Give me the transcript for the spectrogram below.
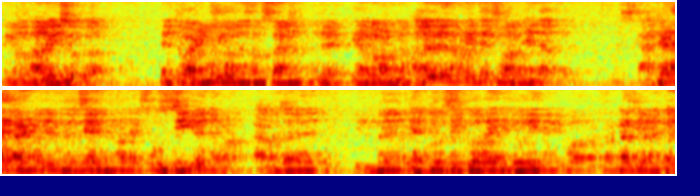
നിങ്ങളൊന്ന് ആലോചിച്ച് നോക്കുക. ഏറ്റവും അഴിമതി കുറഞ്ഞ സംസ്ഥാനം അല്ലേ? കേരളമാണെന്ന് പലരും നമ്മുടെ ഇൻഡെക്സ് പറഞ്ഞതിന്റെ അകത്ത്. സ്കാറ്റേഡായിട്ട് അഴിമതിയും തീർച്ചയായും നിങ്ങൾ എക്സ്പോസ് ചെയ്യുക തന്നെ വേണം. കാരണം വെച്ചാൽ ഇന്ന് ഏറ്റവും സെക്യൂർ ആയിട്ട് ജോലി ചെയ്യുമ്പോൾ സർക്കാർ ജീവനക്കാർ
